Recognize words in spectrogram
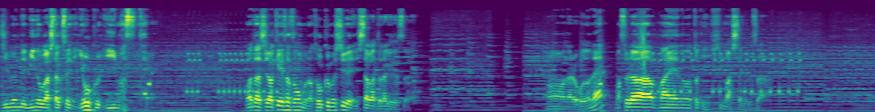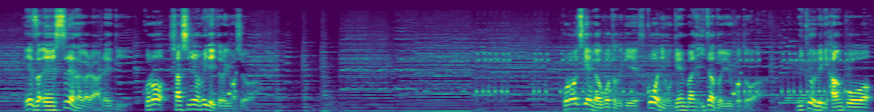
自分で見逃したくせによく言いますって。私は警察本部の特務指令に従っただけです。ああ、なるほどね。まあ、それは前の時に聞きましたけどさ。えー、えー、失礼ながら、レディ。この写真を見ていただきましょう。この事件が起こった時、不幸にも現場にいたということは、憎むべき犯行を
